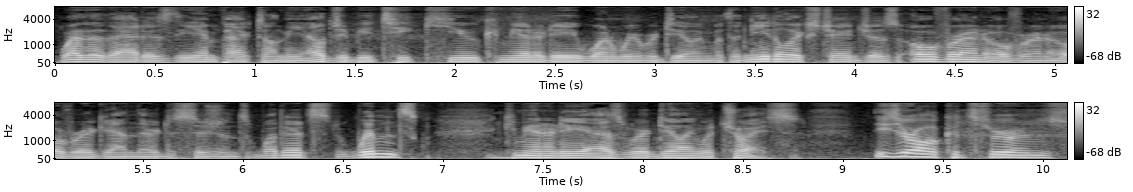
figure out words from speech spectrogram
whether that is the impact on the LGBTQ community when we were dealing with the needle exchanges over and over and over again, their decisions, whether it's women's community as we're dealing with choice. These are all concerns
